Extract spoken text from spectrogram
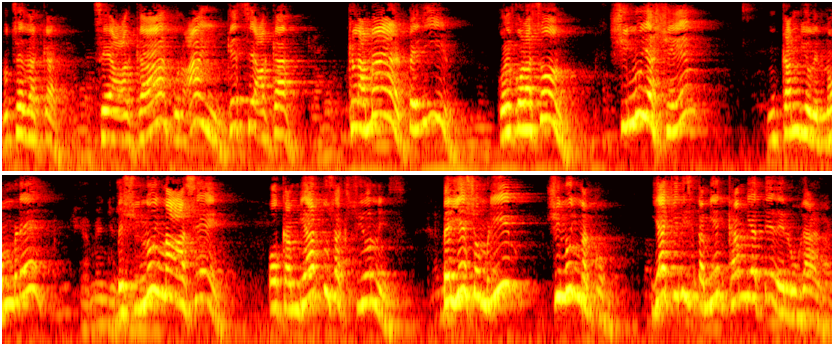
no tzedakah. Tzedakah con ain. ¿Qué es tzedakah? Clamar, pedir, con el corazón. Shinui Hashem, un cambio de nombre. Yeshua. Beshinui Maase, o cambiar tus acciones. Omrim, Shinui Makom. Y aquí dice también, cámbiate de lugar.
